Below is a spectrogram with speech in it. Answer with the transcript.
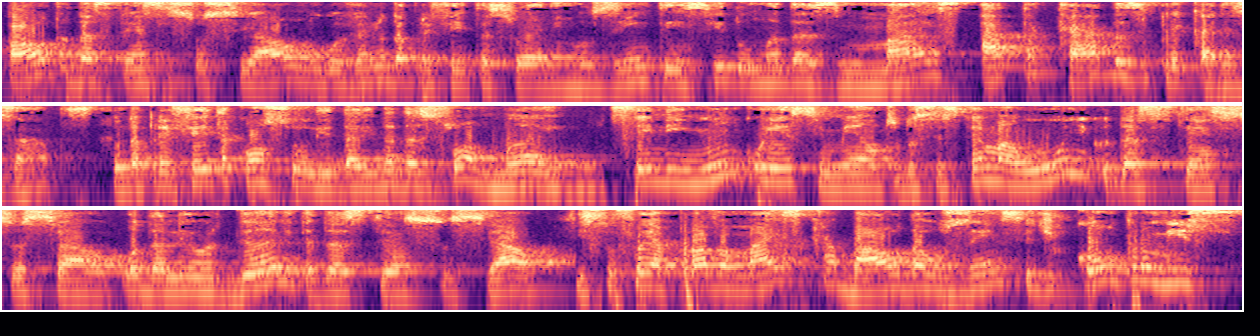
pauta da assistência social no governo da prefeita Suelen Rosim tem sido uma das mais atacadas e precarizadas. Quando a prefeita consolida a ida da sua mãe sem nenhum conhecimento do sistema único da assistência social ou da lei orgânica da assistência social, isso foi a prova mais cabal da ausência de compromisso,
